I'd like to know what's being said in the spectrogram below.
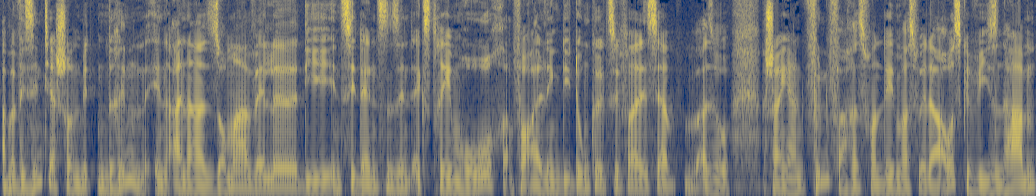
aber wir sind ja schon mittendrin in einer Sommerwelle. Die Inzidenzen sind extrem hoch. Vor allen Dingen die Dunkelziffer ist ja also wahrscheinlich ein Fünffaches von dem, was wir da ausgewiesen haben.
